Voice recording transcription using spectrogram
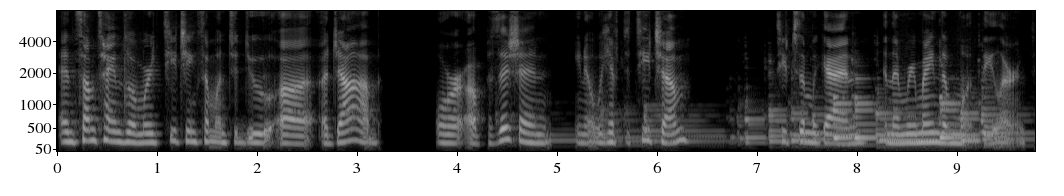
And sometimes when we're teaching someone to do a, a job or a position, you know, we have to teach them, teach them again, and then remind them what they learned.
